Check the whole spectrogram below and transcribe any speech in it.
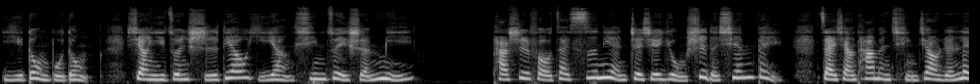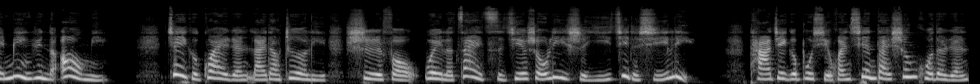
一动不动，像一尊石雕一样心醉神迷。他是否在思念这些勇士的先辈，在向他们请教人类命运的奥秘？这个怪人来到这里，是否为了再次接受历史遗迹的洗礼？他这个不喜欢现代生活的人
